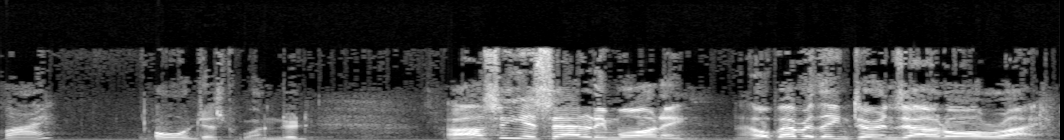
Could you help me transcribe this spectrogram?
Why? Oh, just wondered. I'll see you Saturday morning. I hope everything turns out all right.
